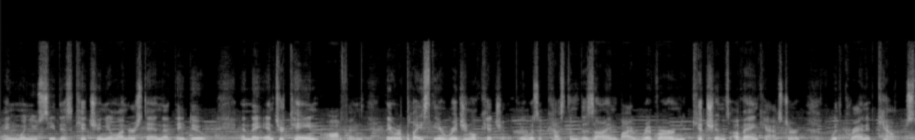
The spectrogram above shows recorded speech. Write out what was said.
and when you see this kitchen, you'll understand that they do, and they entertain often, they replaced the original kitchen. It was a custom design by Riverne Kitchens of Ancaster with granite counters.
